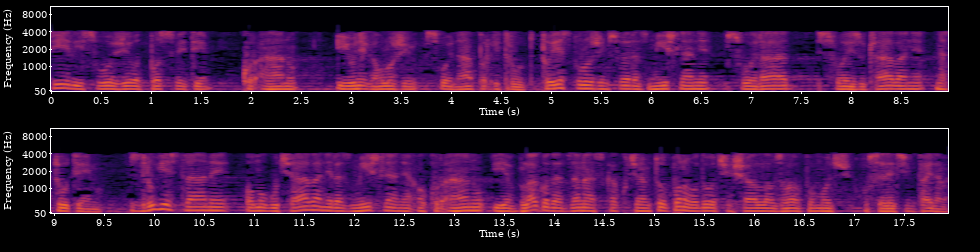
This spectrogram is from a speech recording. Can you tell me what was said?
cijeli svoj život posvetim Kur'anu i u njega uložim svoj napor i trud. To jest uložim svoje razmišljanje, svoj rad, svoje izučavanje na tu temu. S druge strane, omogućavanje razmišljanja o Kur'anu je blagodat za nas kako će nam to ponovo doći, inša Allah, uz ovu pomoć u sljedećim fajdama.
